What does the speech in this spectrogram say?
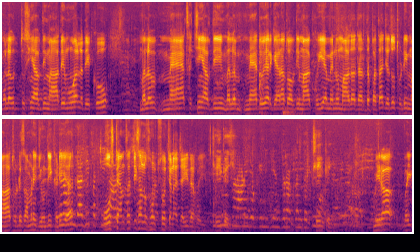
ਮਤਲਬ ਤੁਸੀਂ ਆਪਦੀ ਮਾਂ ਦੇ ਮੂੰਹ ਵੱਲ ਦੇਖੋ ਮਤਲਬ ਮੈਂ ਸੱਚੀ ਆਪਦੀ ਮਤਲਬ ਮੈਂ 2011 ਤੋਂ ਆਪਦੀ ਮਾਂ ਖੋਈ ਹੈ ਮੈਨੂੰ ਮਾਂ ਦਾ ਦਰਦ ਪਤਾ ਜਦੋਂ ਤੁਹਾਡੀ ਮਾਂ ਤੁਹਾਡੇ ਸਾਹਮਣੇ ਜਿਉਂਦੀ ਖੜੀ ਮੇਰਾ ਹੈ ਮੁੰਡਾ ਜੀ 25 ਉਸ ਟਾਈਮ ਸੱਚੀ ਸਾਨੂੰ ਸੋਚ- ਸੋਚਣਾ ਚਾਹੀਦਾ ਬਾਈ। ਠੀਕ ਹੈ ਜੀ। ਸੁਣਾਣੇ ਜੋਗੀ ਨਹੀਂ ਜੀ ਅੰਦਰ ਅੱਗ ਅੰਦਰ। ਠੀਕ ਹੈ ਜੀ। ਮੇਰਾ ਬਾਈ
